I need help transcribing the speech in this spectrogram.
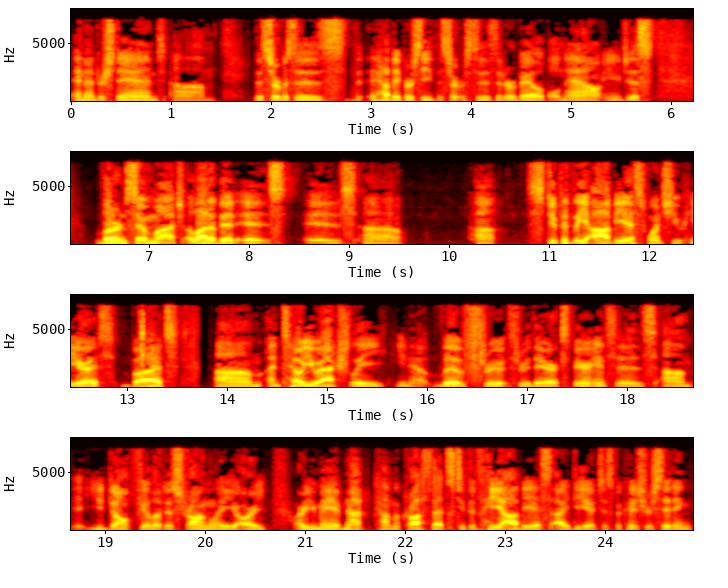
and understand um, the services, how they perceive the services that are available now. And you just learn so much. A lot of it is is uh, uh, stupidly obvious once you hear it, but um, until you actually, you know, live through through their experiences, um, you don't feel it as strongly, or or you may have not come across that stupidly obvious idea just because you're sitting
